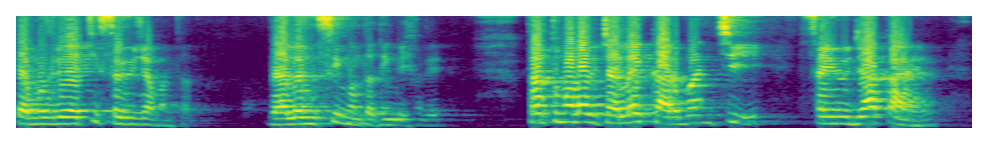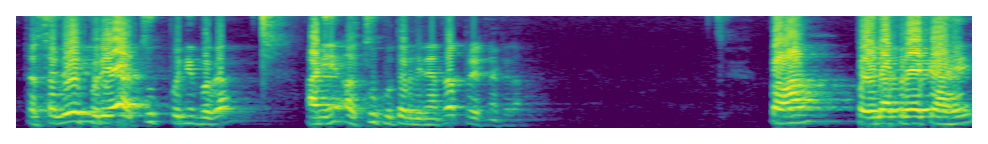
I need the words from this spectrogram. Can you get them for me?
त्या मूलद्रव्याची संयुजा म्हणतात. व्हॅलन्सी म्हणतात इंग्लिशमध्ये. तर तुम्हाला विचारलंय कार्बनची संयोजा काय आहे? तर सगळे पर्याय अचूकपणे बघा आणि अचूक उत्तर देण्याचा प्रयत्न करा. पहा पहिला पर्याय काय आहे?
